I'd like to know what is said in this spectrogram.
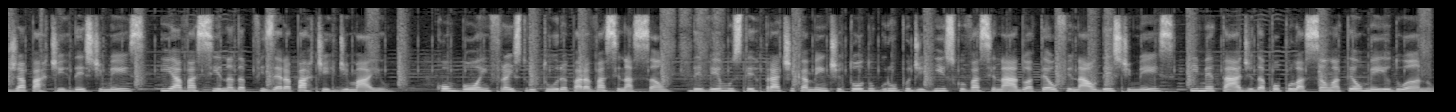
já a partir deste mês, e a vacina da Pfizer a partir de maio. Com boa infraestrutura para vacinação, devemos ter praticamente todo o grupo de risco vacinado até o final deste mês e metade da população até o meio do ano.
